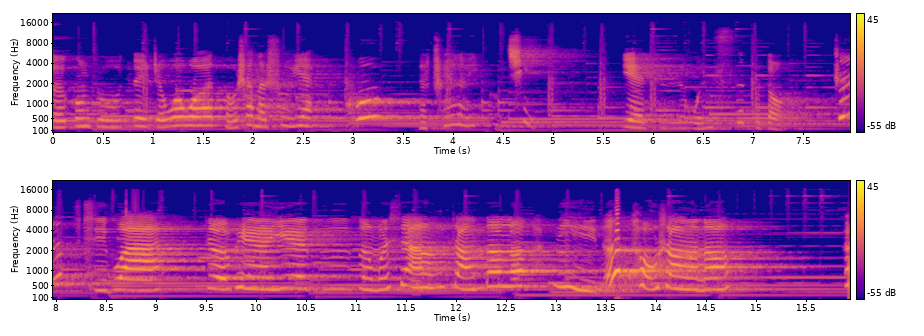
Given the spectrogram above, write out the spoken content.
鹅公主对着窝窝头上的树叶“呼的吹了一口气，叶子纹丝不动。真奇怪，这片叶子怎么像长到了你的头上了呢？唉，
